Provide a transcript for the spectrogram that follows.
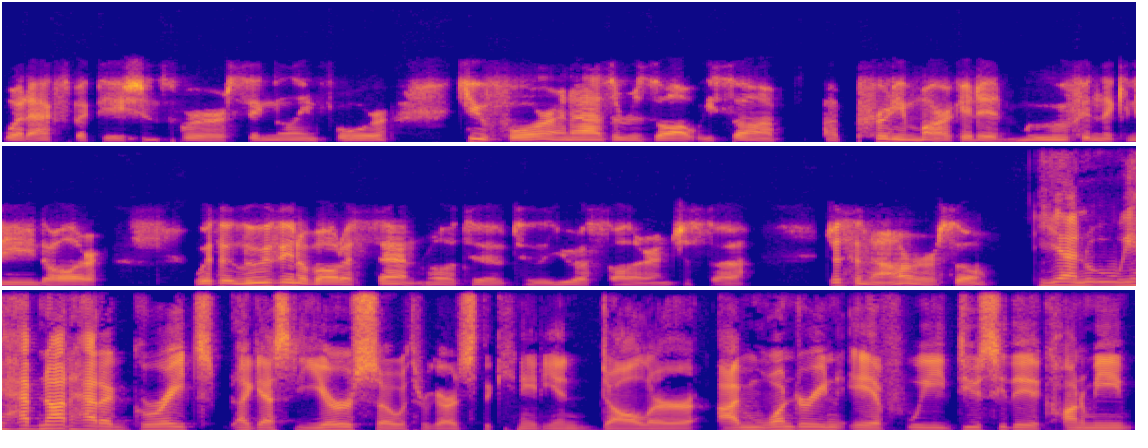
what expectations were signaling for Q4, and as a result, we saw a pretty marketed move in the Canadian dollar, with it losing about a cent relative to the U.S. dollar in just a just an hour or so. Yeah, and we have not had a great, I guess, year or so with regards to the Canadian dollar. I'm wondering if we do see the economy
